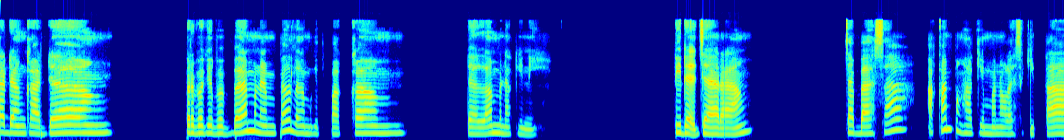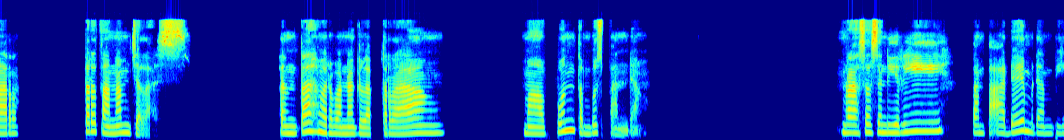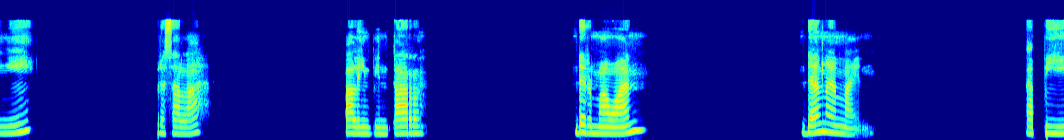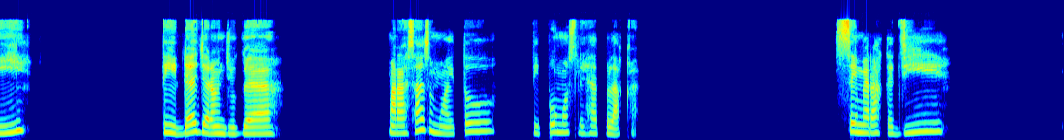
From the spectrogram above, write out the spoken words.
Kadang-kadang berbagai beban menempel dengan begitu pakam dalam benak ini. Tidak jarang, cap basah akan penghakiman oleh sekitar tertanam jelas. Entah berwarna gelap terang maupun tembus pandang. Merasa sendiri tanpa ada yang mendampingi, bersalah, paling pintar, dermawan, dan lain-lain. Tapi tidak jarang juga merasa semua itu tipu muslihat belaka. Si merah keji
